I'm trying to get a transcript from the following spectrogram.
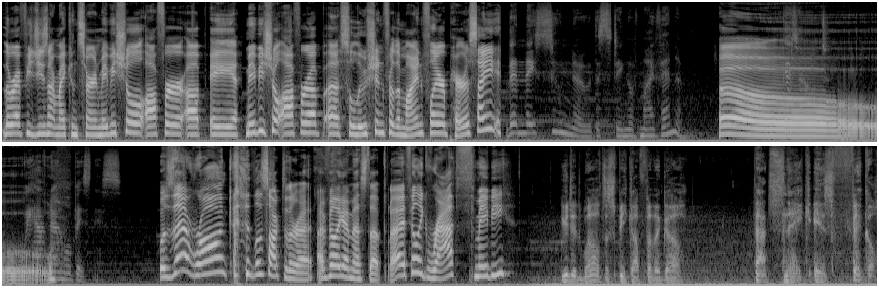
The refugees aren't my concern. Maybe she'll offer up a... Maybe she'll offer up a solution for the Mind Flayer parasite? Then they soon know the sting of my venom. Oh... No. Was that wrong? Let's talk to the rat. I feel like I messed up. I feel like Rath, maybe? You did well to speak up for the girl. That snake is fickle.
